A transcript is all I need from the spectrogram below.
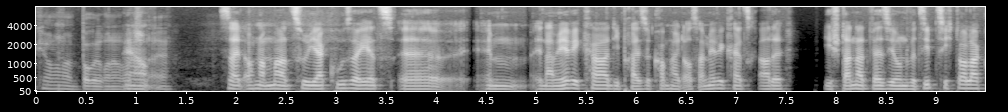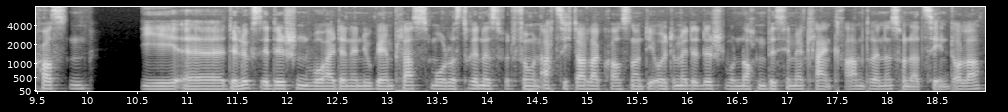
Können wir mal einen Boggel runterrutschen, ja. ey. Das ist halt auch nochmal zu Yakuza jetzt äh, im, in Amerika. Die Preise kommen halt aus Amerika jetzt gerade. Die Standardversion wird 70 Dollar kosten. Die äh, Deluxe Edition, wo halt in der New Game Plus Modus drin ist, wird 85 Dollar kosten. Und die Ultimate Edition, wo noch ein bisschen mehr Kleinkram drin ist, 110 Dollar.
